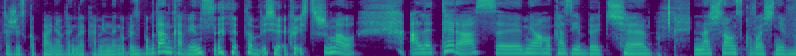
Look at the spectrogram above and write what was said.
też jest kopalnia węgla kamiennego bez Bogdanka, więc to by się jakoś trzymało. Ale teraz y, miałam okazję być y, na Śląsku właśnie w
